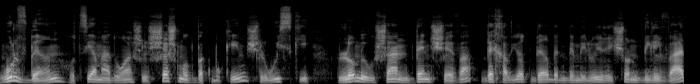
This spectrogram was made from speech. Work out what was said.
וולפברן הוציאה מהדורה של 600 בקבוקים של וויסקי לא מעושן בן 7 בחביות ברבן במילוי ראשון בלבד,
